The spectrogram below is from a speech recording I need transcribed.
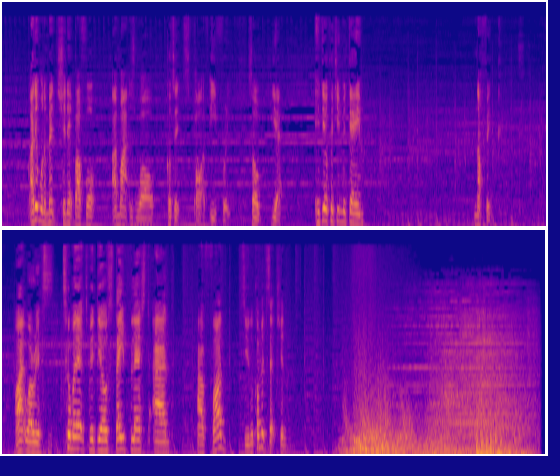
I didn't want to mention it, but I thought I might as well because it's part of E3. So yeah, Hideo Kojima game, nothing. Alright, Warriors. Till my next video, stay blessed and have fun. See you in the comment section.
